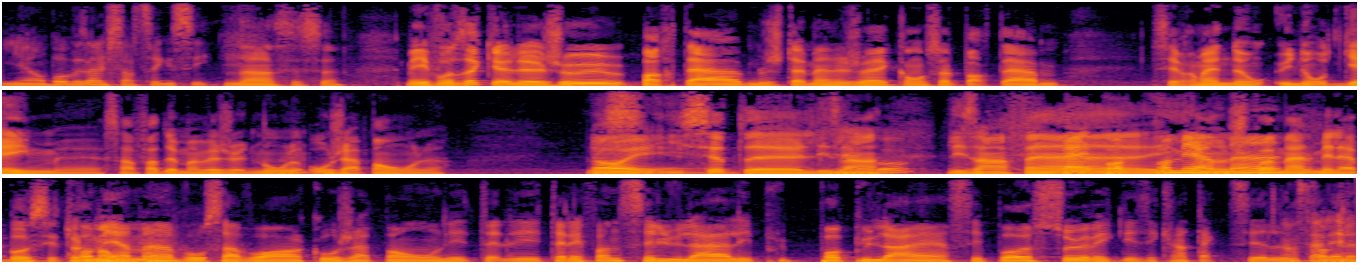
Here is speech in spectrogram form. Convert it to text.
n'ont pas besoin de le sortir ici. Non, c'est ça. Mais il faut dire que le jeu portable, justement, le jeu avec console portable, c'est vraiment une, une autre game, euh, sans faire de mauvais jeu de mots, là, au Japon. Là. Ils, citent euh, les, en- les enfants, Ben, pro- ils en premièrement- pas mal, mais là-bas, c'est tout le monde. Premièrement, il faut savoir qu'au Japon, les, té- les téléphones cellulaires les plus populaires, c'est pas ceux avec des écrans tactiles. Non, ça comme le-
